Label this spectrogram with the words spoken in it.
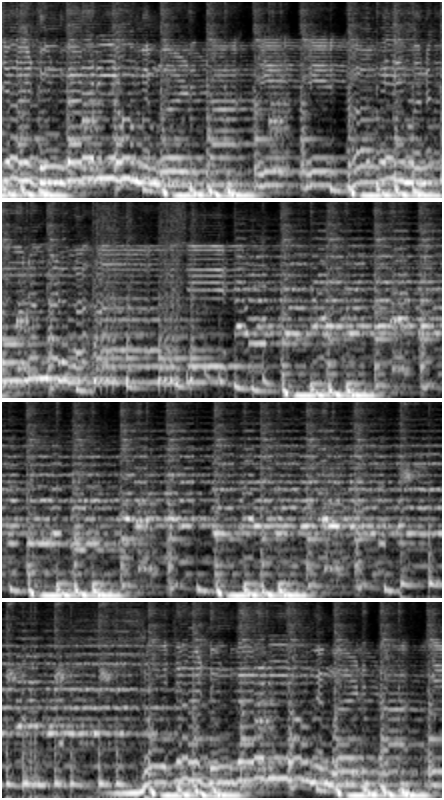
જ ડુંગરીઓ મે મળતા એ એ, હવે મન કોણ મળવા આવશે? રોજ ડુંગરીઓ મે મળતા એ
